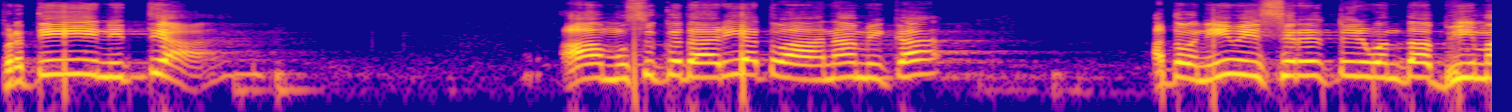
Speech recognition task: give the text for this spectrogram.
ಪ್ರತಿನಿತ್ಯ ಆ ಮುಸುಕುದಾರಿ ಅಥವಾ ಅನಾಮಿಕ ಅಥವಾ ನೀವು ಹೆಸರಿಟ್ಟಿರುವಂಥ ಭೀಮ?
